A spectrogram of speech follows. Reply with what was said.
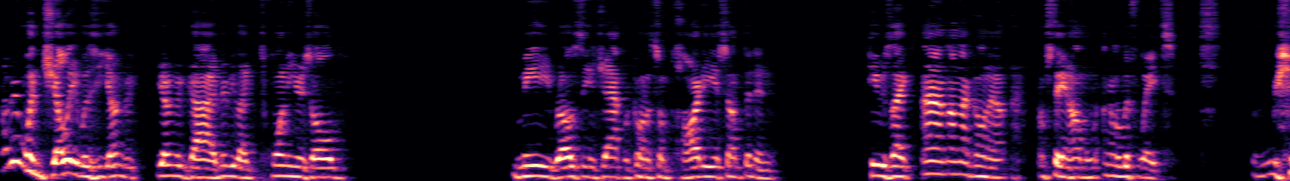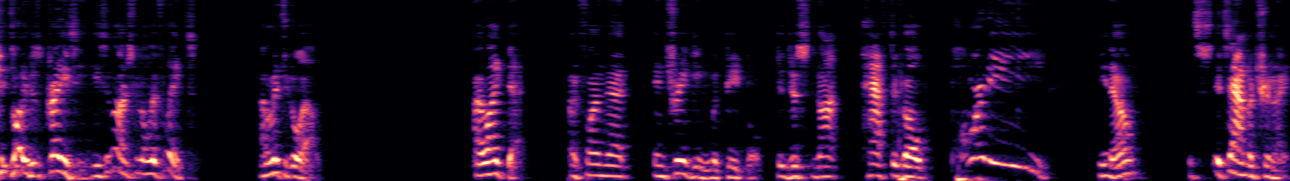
I remember when Joey was a younger younger guy, maybe like twenty years old. me, Rosie, and Jack were going to some party or something, and he was like, I'm, I'm not going out. I'm staying home. I'm going to lift weights. She thought he was crazy. He said, No, I'm just going to lift weights. I don't need to go out. I like that. I find that intriguing with people to just not have to go party. You know, it's it's amateur night.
